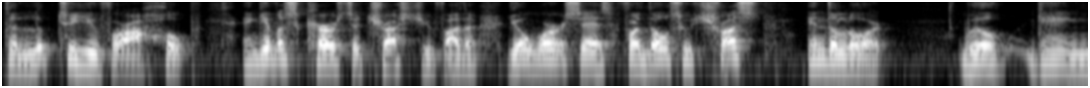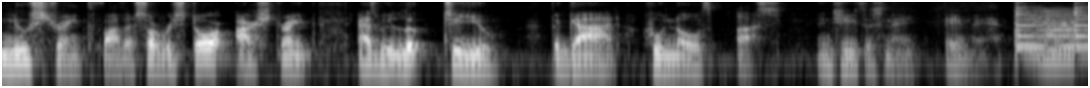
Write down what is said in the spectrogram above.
to look to you for our hope and give us courage to trust you, Father. Your word says, for those who trust in the Lord, will gain new strength, Father. So restore our strength as we look to you, the God who knows us. In Jesus' name, amen.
